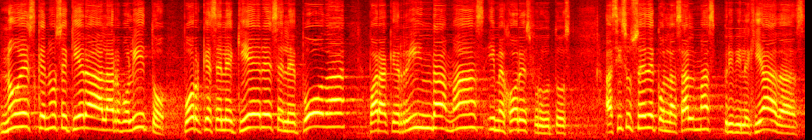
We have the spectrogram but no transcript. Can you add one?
No es que no se quiera al arbolito, porque se le quiere, se le poda para que rinda más y mejores frutos. Así sucede con las almas privilegiadas.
